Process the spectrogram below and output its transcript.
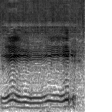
Hey.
